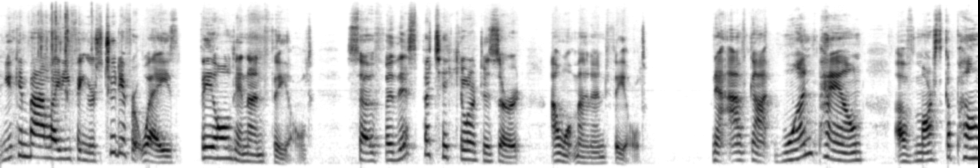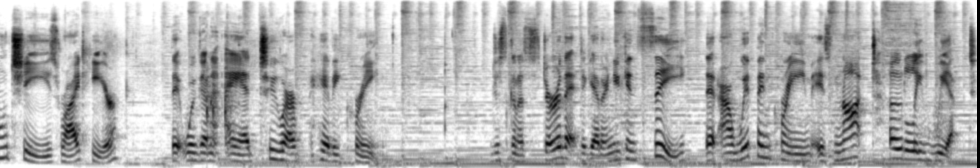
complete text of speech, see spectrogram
You can buy lady fingers two different ways, filled and unfilled. So for this particular dessert, I want mine unfilled. Now I've got one pound of mascarpone cheese right here that we're gonna add to our heavy cream. Just gonna stir that together and you can see that our whipping cream is not totally whipped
